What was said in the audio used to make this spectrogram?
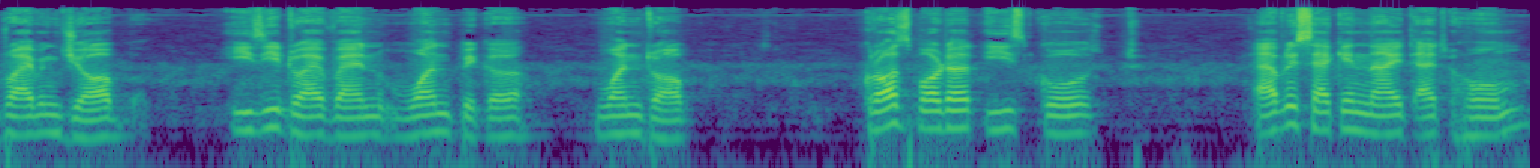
driving job easy drive van one picker one drop cross border east coast every second night at home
